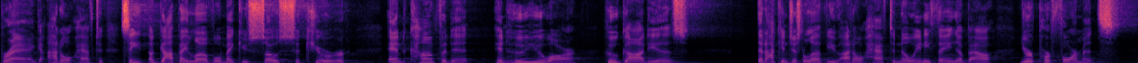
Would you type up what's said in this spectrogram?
brag. I don't have to. See, agape love will make you so secure and confident in who you are, who God is, that I can just love you. I don't have to know anything about your performance.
